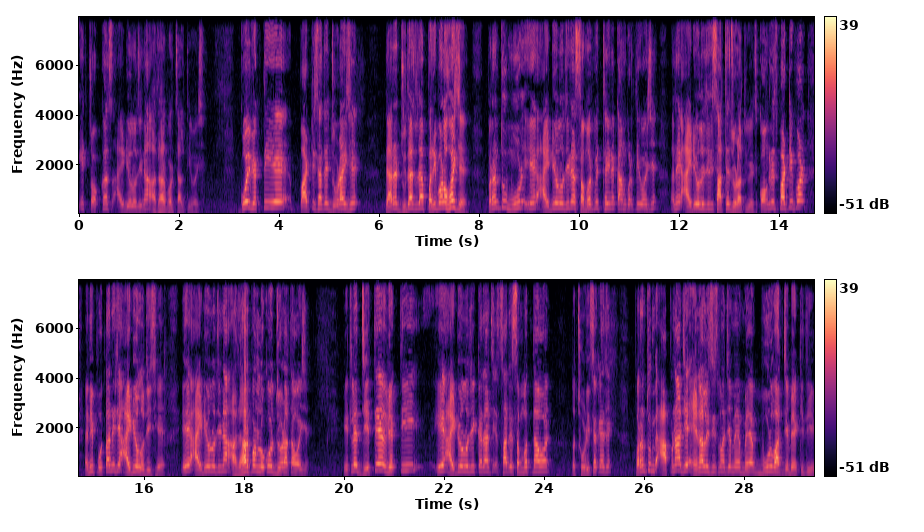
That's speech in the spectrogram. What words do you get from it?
એ ચોક્કસ આઈડિયોલોજીના આધાર પર ચાલતી હોય છે. કોઈ વ્યક્તિ એ પાર્ટી સાથે જોડાય છે, ત્યારે જુદા જુદા પરિબળો હોય છે, પરંતુ મૂળ એ આઈડિયોલોજીને સમર્પિત થઈને કામ કરતી હોય છે અને આઈડિયોલોજી સાથે જોડાતી હોય છે. કોંગ્રેસ પાર્ટી પણ એની પોતાની જે આઈડિયોલોજી છે, એ આઈડિયોલોજીના આધાર પર લોકો જોડાતા હોય છે. એટલે જે તે વ્યક્તિ એ આઈડિયોલોજી કદાચ સાથે સંમત ના હોય, તો છોડી શકે છે. પરંતુ આપના જે એનાલિસિસમાં જે મેં મેં મૂળ વાત જે મેં કીધી,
